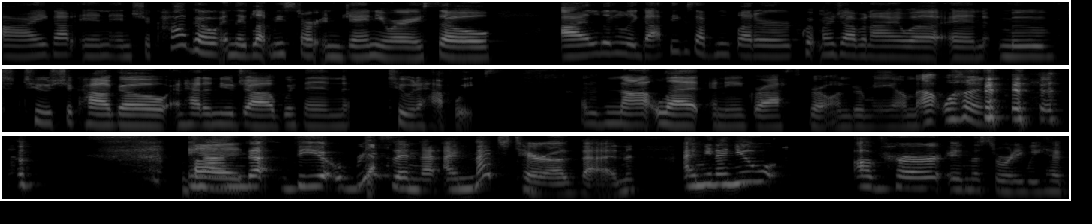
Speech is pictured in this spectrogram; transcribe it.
I got in in Chicago and they'd let me start in January. So I literally got the acceptance letter, quit my job in Iowa, and moved to Chicago and had a new job within two and a half weeks. I did not let any grass grow under me on that one. but, and the reason yeah. that I met Tara then, I mean, I knew of her in the sorority. We had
